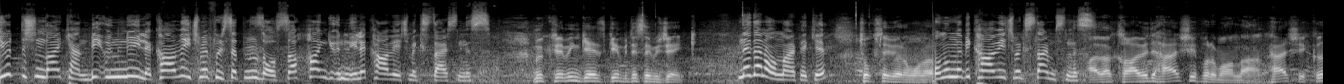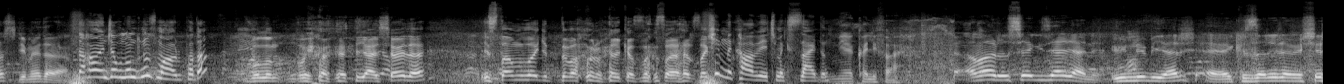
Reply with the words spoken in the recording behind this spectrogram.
Yurt dışındayken bir ünlüyle kahve içme fırsatınız olsa hangi ünlüyle kahve içmek istersiniz? Mükremin Gezgin bir de Semih Cenk. Neden onlar peki? Çok seviyorum onları. Onunla bir kahve içmek ister misiniz? Ay ben kahvede her şey yaparım onunla. Her şey kız yemin ederim. Daha önce bulundunuz mu Avrupa'da? Bulun bu ya şöyle İstanbul'a gittim Avrupa yakasına sayarsak. Kimle kahve içmek isterdin? Mia Khalifa. Ama Rusya güzel yani. Ünlü bir yer. Ee, kızlarıyla meşhur.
